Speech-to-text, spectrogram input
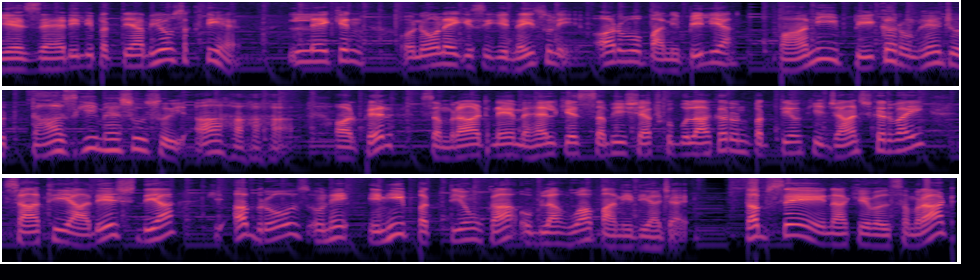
ये जहरीली पत्तियाँ भी हो सकती है, लेकिन उन्होंने किसी की नहीं सुनी और वो पानी पी लिया। पानी पीकर उन्हें जो ताजगी महसूस हुई आ हा हा हा और फिर सम्राट ने महल के सभी शेफ को बुलाकर उन पत्तियों की जाँच करवाई। साथ ही आदेश दिया कि अब रोज उन्हें इन्हीं पत्तियों का उबला हुआ पानी दिया जाए। तब से न केवल सम्राट,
